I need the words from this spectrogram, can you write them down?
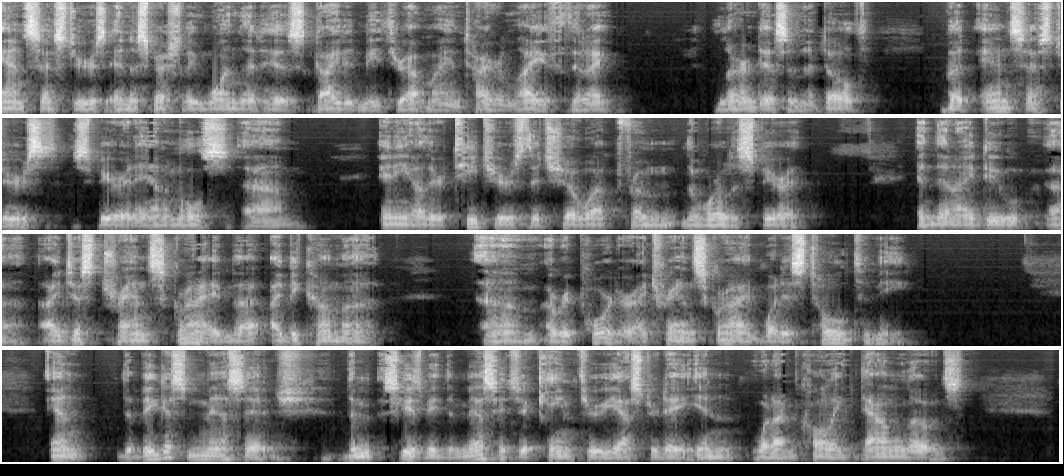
ancestors, and especially one that has guided me throughout my entire life that I learned as an adult. But ancestors, spirit animals, um, any other teachers that show up from the world of spirit. And then I do, uh, I just transcribe. Uh, I become a, um, a reporter. I transcribe what is told to me. And the biggest message, the, excuse me, the message that came through yesterday in what I'm calling downloads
